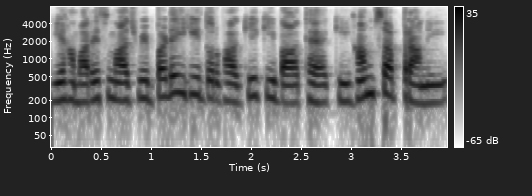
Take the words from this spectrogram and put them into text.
ये हमारे समाज में बड़े ही दुर्भाग्य की बात है कि हम सब प्राणी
